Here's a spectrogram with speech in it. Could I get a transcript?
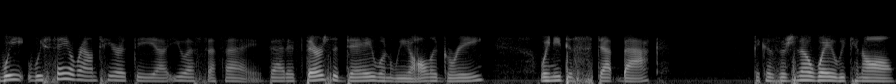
We we say around here at the uh, USFA that if there's a day when we all agree, we need to step back because there's no way we can all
